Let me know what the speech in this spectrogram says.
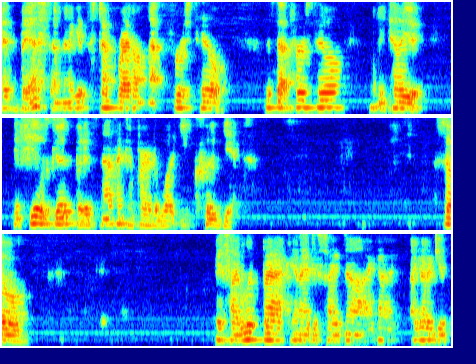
at best, I'm gonna get stuck right on that first hill. It's that first hill. Let me tell you, it feels good, but it's nothing compared to what you could get. So if I look back and I decide, no, I gotta, I gotta get,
